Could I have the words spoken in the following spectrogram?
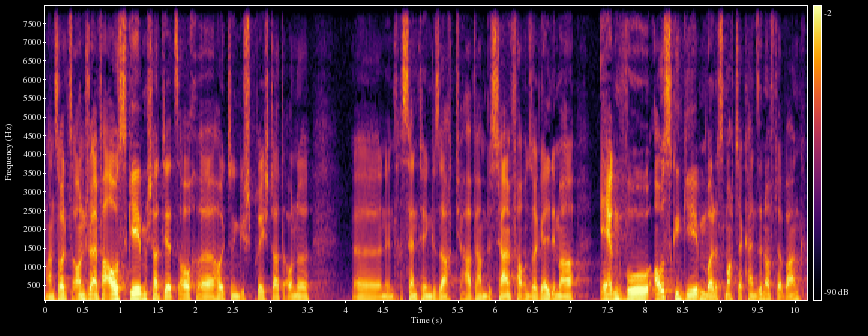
man sollte es auch nicht einfach ausgeben. Ich hatte jetzt auch äh, heute ein Gespräch, da hat auch eine eine Interessentin gesagt, ja, wir haben bisher einfach unser Geld immer irgendwo ausgegeben, weil das macht ja keinen Sinn auf der Bank.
